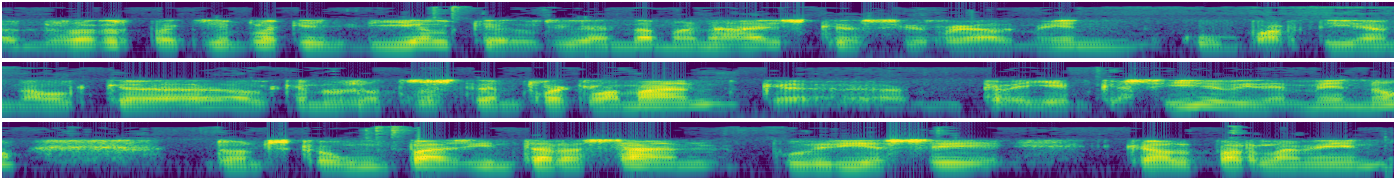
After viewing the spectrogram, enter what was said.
nosaltres, per exemple, aquell dia el que els vam demanar és que si realment compartien el que, el que nosaltres estem reclamant, que creiem que sí, evidentment, no? doncs que un pas interessant podria ser que el Parlament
